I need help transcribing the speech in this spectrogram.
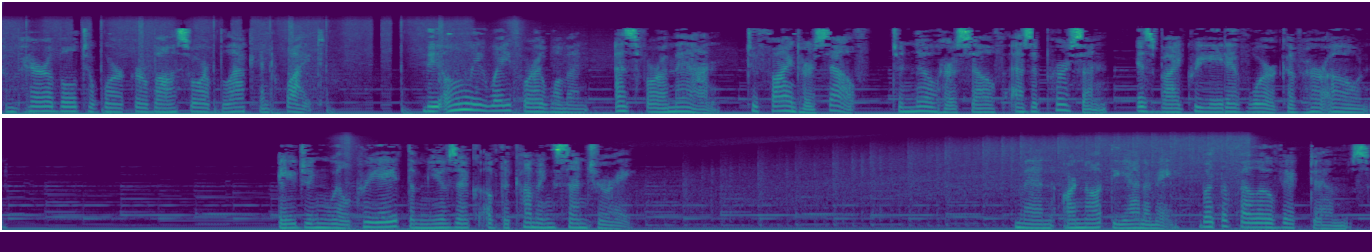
comparable to worker boss or black and white. The only way for a woman, as for a man, to find herself, to know herself as a person, is by creative work of her own. Aging will create the music of the coming century. Men are not the enemy, but the fellow victims.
